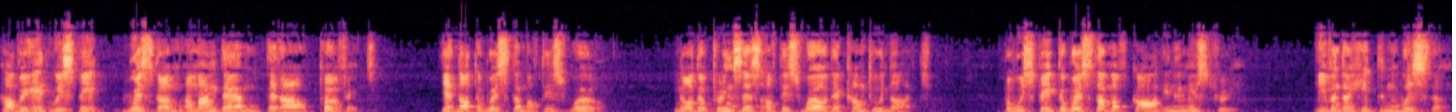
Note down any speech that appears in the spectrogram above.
Howbeit we speak wisdom among them that are perfect, yet not the wisdom of this world, nor the princes of this world that come to naught. But we speak the wisdom of God in a mystery, even the hidden wisdom,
